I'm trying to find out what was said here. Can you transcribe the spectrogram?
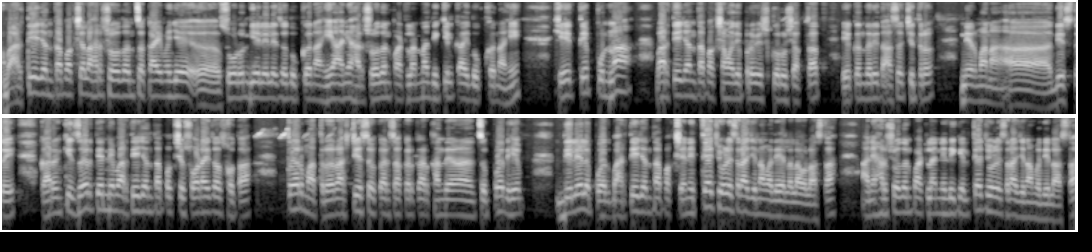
भारतीय जनता पक्षाला हर्षवर्धनचं काय म्हणजे सोडून गेलेल्याचं दुःख नाही आणि हर्षवर्धन पाटलांना देखील काय दुःख नाही हे ते पुन्हा भारतीय जनता पक्षामध्ये प्रवेश करू शकतात. एकंदरीत असं चित्र निर्माण दिसतंय. कारण की जर त्यांनी भारतीय जनता पक्ष सोडायचाच होता तर मात्र राष्ट्रीय सहकार साखर कारखान्याचं पद हे दिलेलं पद भारतीय जनता पक्षाने त्याच वेळेस राजीनामा द्यायला लावला असता आणि हर्षवर्धन पाटलांनी देखील त्याच वेळेस राजीनामा दिला असता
